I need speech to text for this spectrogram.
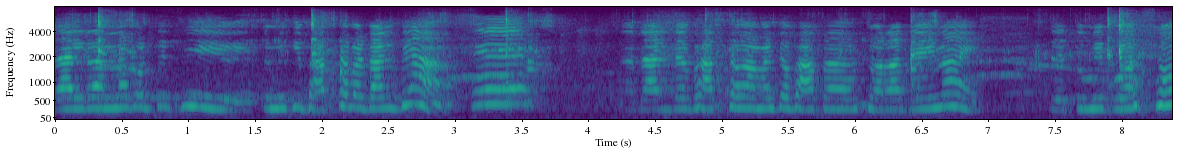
ডাল রান্না করতেছি। তুমি কি ভাত খাবা ডাল দিয়া? হ্যাঁ। ডাল দিয়ে ভাত খাবা আমি তো ভাত চড়া দেই নাই। তো তুমি বসো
